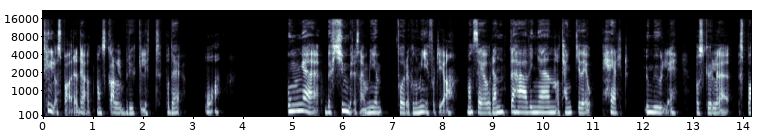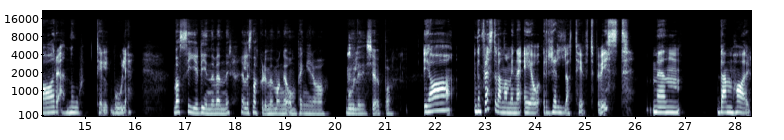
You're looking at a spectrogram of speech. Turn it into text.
til å spare, det at man skal bruke litt på det òg. Unge bekymrer seg jo mye for økonomi for tida. Man ser jo rentehevingen og tenker det er jo helt umulig å skulle spare nå til bolig. Hva sier dine venner? Eller snakker du med mange om penger og boligkjøp og Ja, de fleste vennene mine er jo relativt bevisst. Men de har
